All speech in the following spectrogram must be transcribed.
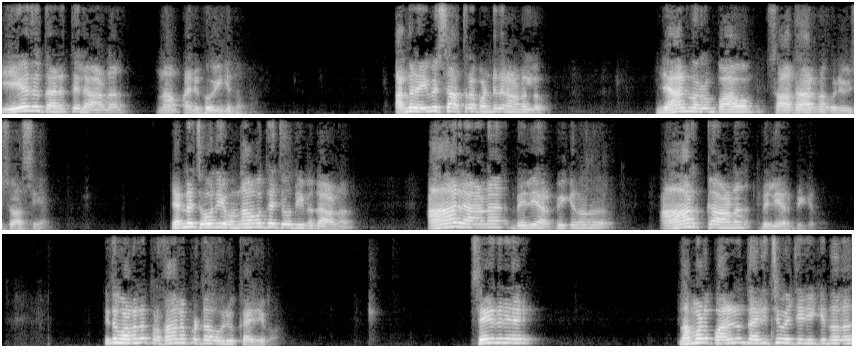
ഏത് തരത്തിലാണ് നാം അനുഭവിക്കുന്നത്? അങ്ങ് ദൈവശാസ്ത്ര പണ്ഡിതനാണല്ലോ. ഞാൻ വെറും പാവം സാധാരണ ഒരു വിശ്വാസിയാണ്. എന്റെ ചോദ്യം ഒന്നാമത്തെ ചോദ്യം ഇതാണ്. ആരാണ് ബലി അർപ്പിക്കുന്നത് ആർക്കാണ് ബലി അർപ്പിക്കുന്നത് ഇത് വളരെ പ്രധാനപ്പെട്ട ഒരു കാര്യമാണ്. സ്നേഹിതരെ നമ്മൾ പലരും ധരിച്ചു വച്ചിരിക്കുന്നത്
